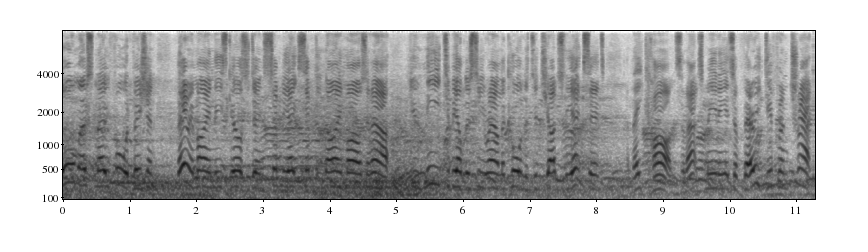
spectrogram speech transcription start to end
almost no forward vision. Bear in mind, these girls are doing 78, 79 miles an hour. You need to be able to see around the corner to judge the exit, and they can't. So that's meaning it's a very different track,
